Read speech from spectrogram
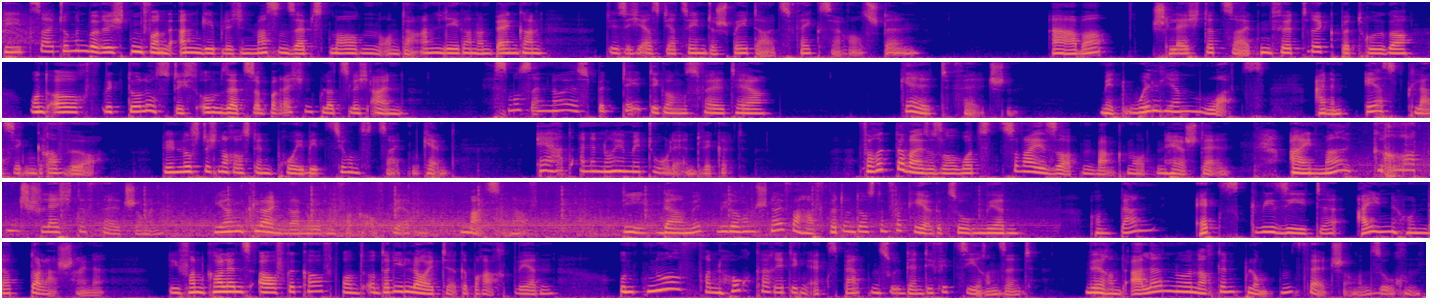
Die Zeitungen berichten von angeblichen Massenselbstmorden unter Anlegern und Bankern, die sich erst Jahrzehnte später als Fakes herausstellen. Aber schlechte Zeiten für Trickbetrüger und auch Viktor Lustigs Umsätze brechen plötzlich ein. Es muss ein neues Betätigungsfeld her. Geld fälschen. Mit William Watts, einem erstklassigen Graveur, den Lustig noch aus den Prohibitionszeiten kennt. Er hat eine neue Methode entwickelt. Verrückterweise soll Watts zwei Sorten Banknoten herstellen. Einmal grottenschlechte Fälschungen, die an Kleinganoven verkauft werden, massenhaft, die damit wiederum schnell verhaftet und aus dem Verkehr gezogen werden. Und dann exquisite 100-Dollarscheine, die von Collins aufgekauft und unter die Leute gebracht werden und nur von hochkarätigen Experten zu identifizieren sind während alle nur nach den plumpen Fälschungen suchen.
